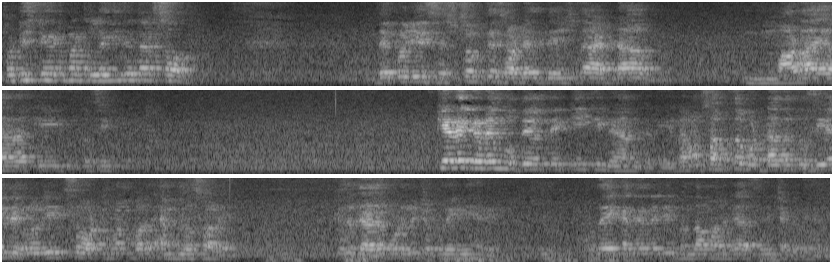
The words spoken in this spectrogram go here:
ਤੁਹਾਡੀ ਸਟੇਟਮੈਂਟ ਲਈ ਤੇ ਦੈਟਸ ਆਲ ਦੇਖੋ ਜੀ ਸਿਸਟਮ ਤੇ ਸਾਡੇ ਦੇਸ਼ ਦਾ ਐਡਾ ਮਾੜਾ ਆ ਕਿ ਤੁਸੀਂ ਕਿਹੜੇ ਕਿਹੜੇ ਮੁੱਦੇ ਉੱਤੇ ਕੀ ਕੀ ਬਿਆਨ ਕਰੀਏ? ਨਾ ਹੁਣ ਸਭ ਤੋਂ ਵੱਡਾ ਤਾਂ ਤੁਸੀਂ ਇਹ ਦੇਖ ਲਓ ਜੀ 108 ਨੰਬਰ ਐਂਬੂਲੈਂਸ ਵਾਲੇ। ਕਿਸੇ ਡੈਡ ਬੋਡੀ ਨੂੰ ਚੁੱਕਦੇ ਨਹੀਂ ਹੈਗੇ। ਉਹਦੇ ਇਹ ਕਹਿੰਦੇ ਨੇ ਜੀ, ਬੰਦਾ ਮਰ ਗਿਆ, ਅਸੀਂ ਨਹੀਂ ਚੱਕਦੇ ਹੈਗੇ।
